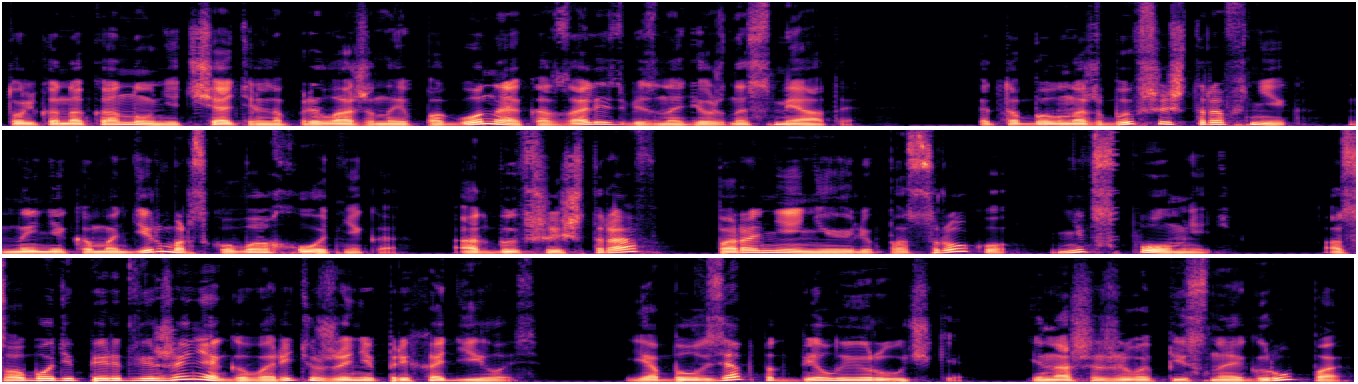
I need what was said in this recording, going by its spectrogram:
только накануне тщательно прилаженные погоны оказались безнадежно смяты. Это был наш бывший штрафник, ныне командир морского охотника. Отбывший штраф, по ранению или по сроку, не вспомнить. О свободе передвижения говорить уже не приходилось. Я был взят под белые ручки и наша живописная группа,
